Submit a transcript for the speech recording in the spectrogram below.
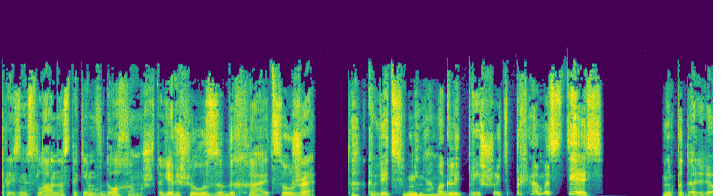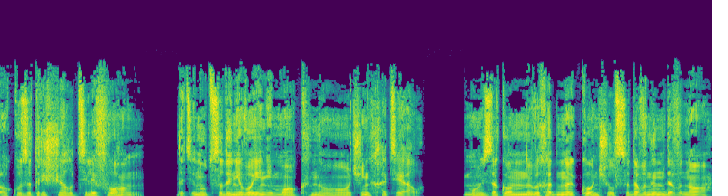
произнесла она с таким вдохом, что я решил задыхается уже. «Так ведь меня могли пришить прямо здесь!» Неподалеку затрещал телефон. Дотянуться до него я не мог, но очень хотел. Мой законный выходной кончился давным-давно.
